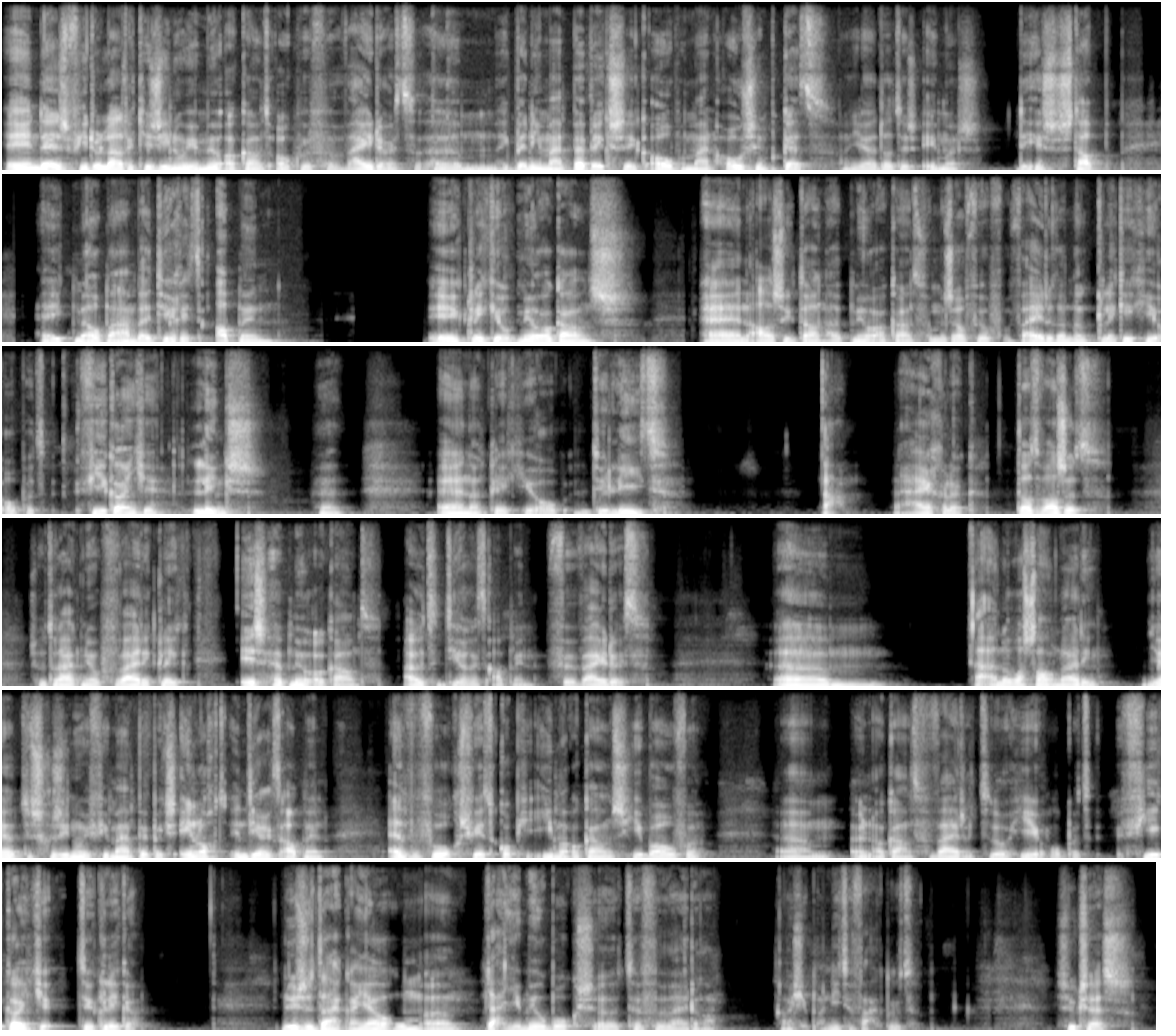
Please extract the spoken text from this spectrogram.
In deze video laat ik je zien hoe je mailaccount ook weer verwijdert. Ehm, ik ben in mijn PubX, ik open mijn hostingpakket. Ja, dat is immers de eerste stap. Ik meld me aan bij Direct Admin. Ik klik hier op mailaccounts. En als ik dan het mailaccount van mezelf wil verwijderen, dan klik ik hier op het vierkantje links. Hè? En dan klik je op delete. Nou, eigenlijk, dat was het. Zodra ik nu op verwijder klik, is het mailaccount uit direct admin verwijderd. Um, ja, en dat was de handleiding. Je hebt dus gezien hoe je via mijn inlogt in direct admin en vervolgens via het kopje e-mailaccounts hierboven um, een account verwijdert door hier op het vierkantje te klikken. Nu is het taak aan jou om uh, ja, je mailbox uh, te verwijderen, als je het maar niet te vaak doet. Succes!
